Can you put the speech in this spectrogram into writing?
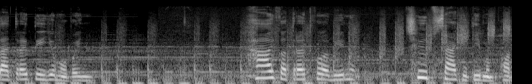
ដែលត្រូវទាយយកមកវិញ ហើយក៏ត្រូវធ្វើឲ្យវានោះឈឺផ្សាជាទីបំផុត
